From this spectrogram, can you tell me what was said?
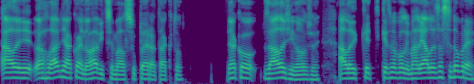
ale ne, a hlavne ako aj nohavice mal super a takto. Ako záleží, no, že, ale keď, keď sme boli mali, ale zase dobre,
